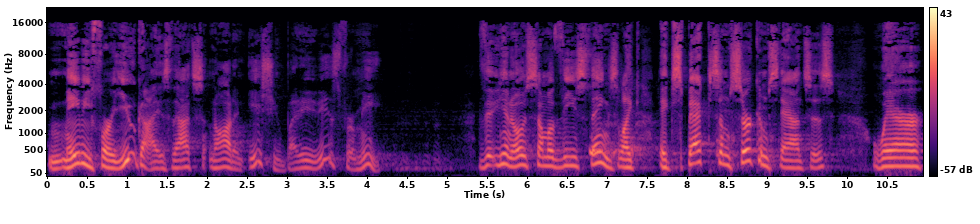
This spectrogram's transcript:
maybe for you guys that's not an issue, but it is for me. The, you know, some of these things, like expect some circumstances where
